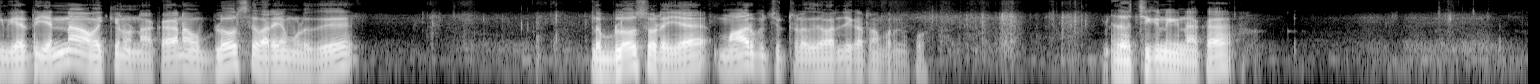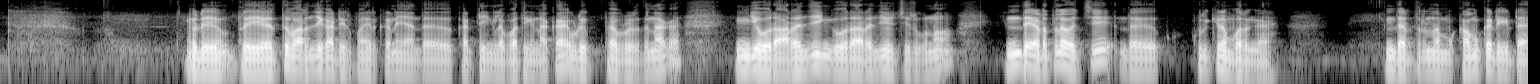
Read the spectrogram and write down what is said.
இந்த இடத்து என்ன வைக்கணுன்னாக்கா நம்ம ப்ளவுஸ் வரையும் பொழுது இந்த ப்ளவுஸோடைய மார்பு சுற்றளவு இதை வரைஞ்சி காட்டுறேன் பாருங்கள் இப்போ இதை வச்சுக்கினீங்கனாக்கா இப்படி இப்படி எடுத்து வரைஞ்சி காட்டியிருப்பேன் ஏற்கனவே அந்த கட்டிங்கில் பார்த்தீங்கன்னாக்கா இப்படி பேப்பர் எடுத்துனாக்கா இங்கே ஒரு அரைஞ்சி இங்கே ஒரு அரைஞ்சி வச்சுருக்கணும். இந்த இடத்துல வச்சு இந்த குறிக்கிறோம் பாருங்கள் இந்த இடத்துல நம்ம கமுக்கட்டிக்கிட்ட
